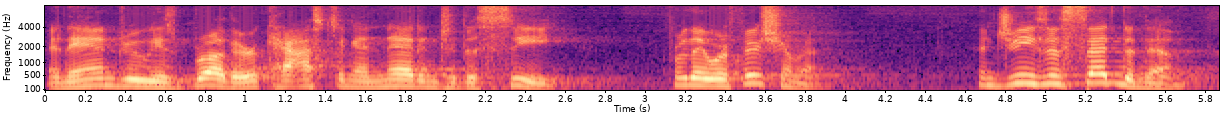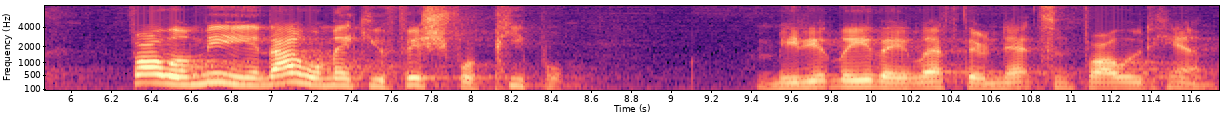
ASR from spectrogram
and Andrew, his brother, casting a net into the sea, for they were fishermen. And Jesus said to them, Follow me, and I will make you fish for people. Immediately they left their nets and followed him.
